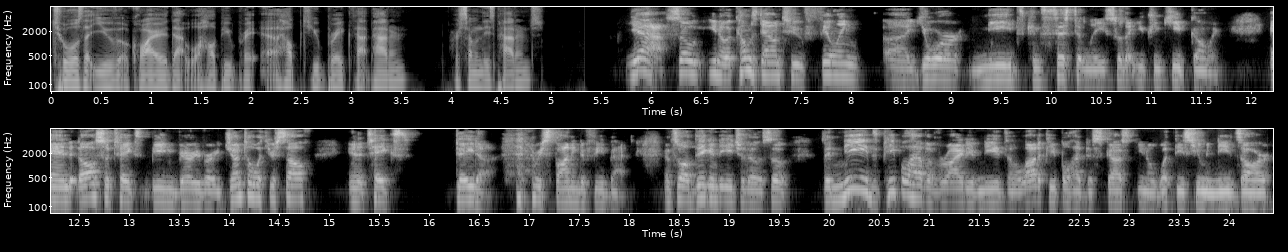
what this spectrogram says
tools that you've acquired that will help you break uh, helped you break that pattern or some of these patterns? Yeah, so you know it comes down to filling uh, your needs consistently so that you can keep going, and it also takes being very very gentle with yourself, and it takes data responding to feedback. And so I'll dig into each of those. So the needs, people have a variety of needs, and a lot of people have discussed, you know, what these human needs are.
